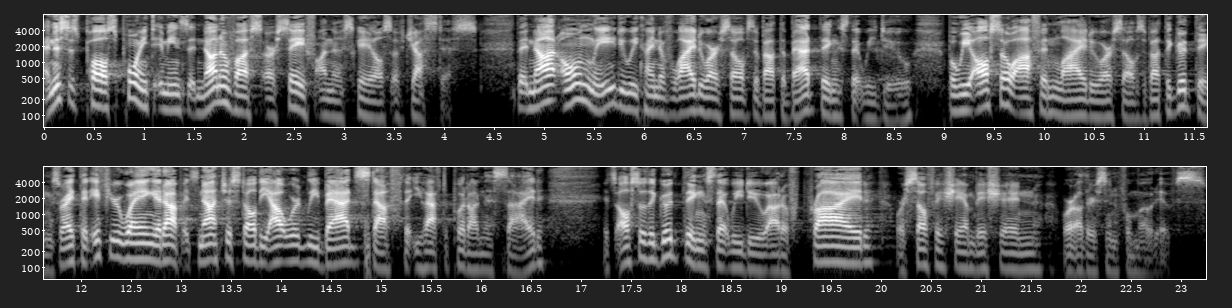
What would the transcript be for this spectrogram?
and this is Paul's point, it means that none of us are safe on the scales of justice. That not only do we kind of lie to ourselves about the bad things that we do, but we also often lie to ourselves about the good things, right? That if you're weighing it up, it's not just all the outwardly bad stuff that you have to put on this side, it's also the good things that we do out of pride or selfish ambition or other sinful motives.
